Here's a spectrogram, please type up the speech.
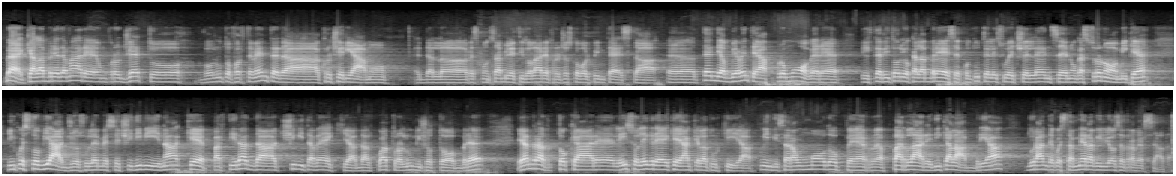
Beh, Calabria da Mare è un progetto voluto fortemente da Croceriamo, dal responsabile titolare Francesco Volpe in testa, eh, tende ovviamente a promuovere il territorio calabrese con tutte le sue eccellenze enogastronomiche in questo viaggio sull'MSC Divina che partirà da Civitavecchia dal 4 all'11 ottobre e andrà a toccare le isole greche e anche la Turchia. Quindi sarà un modo per parlare di Calabria durante questa meravigliosa traversata.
